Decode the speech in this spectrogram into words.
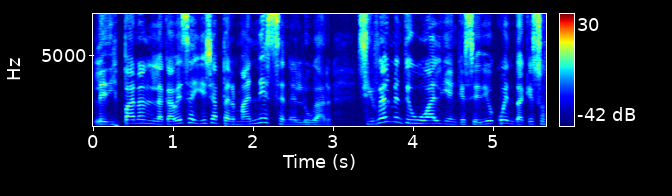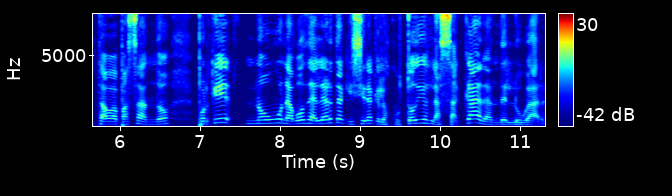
le disparan en la cabeza y ella permanece en el lugar. Si realmente hubo alguien que se dio cuenta que eso estaba pasando, ¿por qué no hubo una voz de alerta que hiciera que los custodios la sacaran del lugar?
